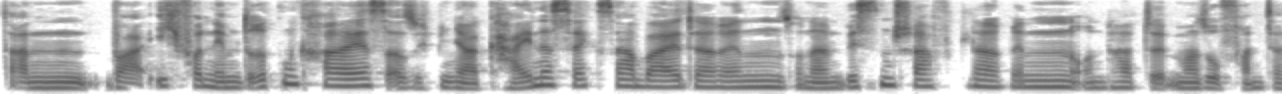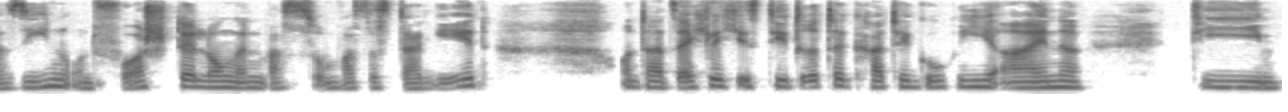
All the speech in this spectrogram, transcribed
dann war ich von dem dritten Kreis, also ich bin ja keine Sexarbeiterin, sondern Wissenschaftlerin und hatte immer so Fantasien und Vorstellungen, was, um was es da geht. Und tatsächlich ist die dritte Kategorie eine, die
